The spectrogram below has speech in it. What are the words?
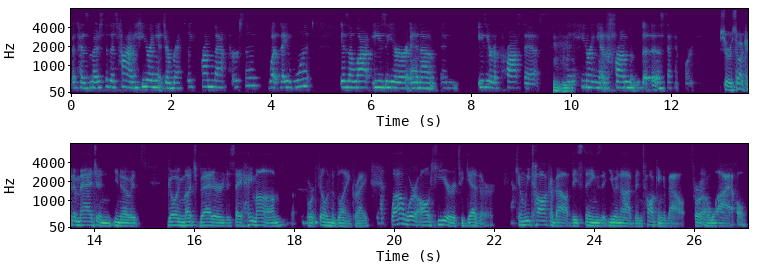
Because most of the time hearing it directly from that person what they want is a lot easier and um, and easier to process mm-hmm. than hearing it from the, second party. Sure. So i can imagine you know it's going much better to say hey mom or mm-hmm. fill in the blank right yeah. while we're all here together yeah. can we talk about these things that you and i have been talking about for right. a while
